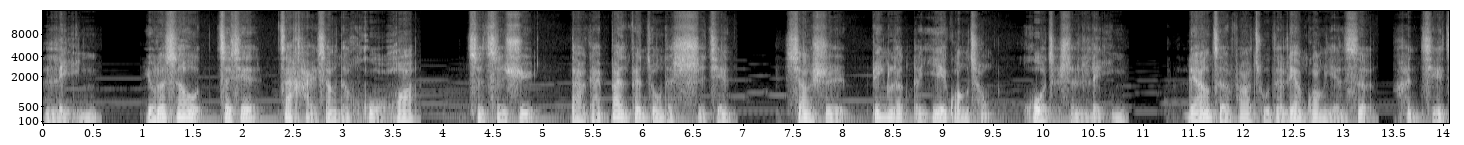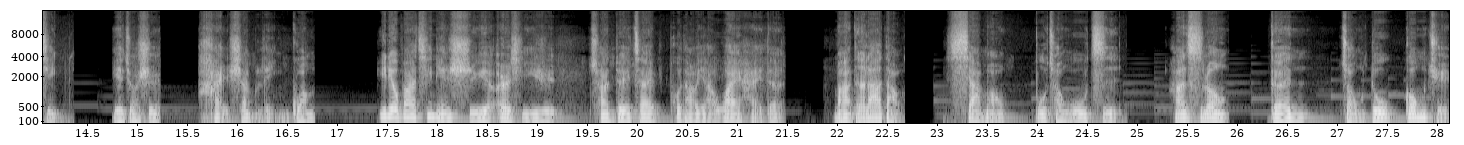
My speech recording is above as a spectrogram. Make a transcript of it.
磷。有的时候，这些在海上的火花只持续大概半分钟的时间，像是冰冷的夜光虫或者是磷，两者发出的亮光颜色很接近，也就是。海上磷光。一六八七年十月二十一日，船队在葡萄牙外海的马德拉岛下锚补充物资。汉斯隆跟总督公爵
